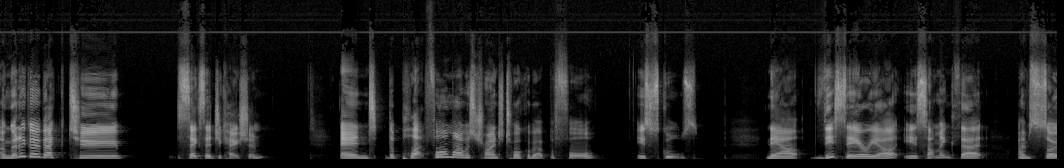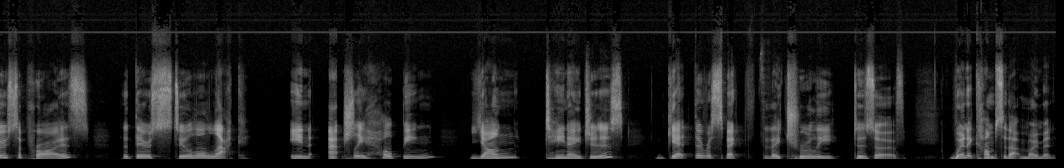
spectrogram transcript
I'm going to go back to sex education. And the platform I was trying to talk about before is schools. Now, this area is something that I'm so surprised that there is still a lack in actually helping young teenagers get the respect that they truly deserve when it comes to that moment.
